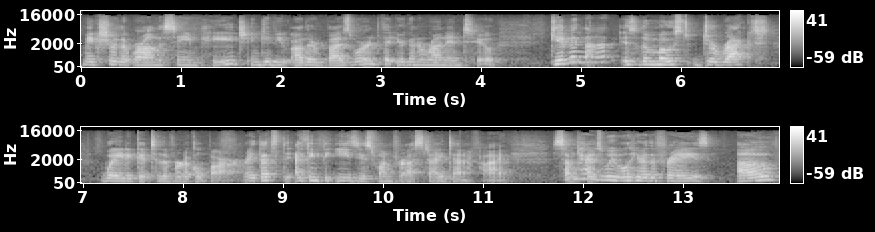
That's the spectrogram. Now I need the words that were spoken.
make sure that we're on the same page and give you other buzzwords that you're going to run into. Given that is the most direct way to get to the vertical bar, right? That's, the, I think, the easiest one for us to identify. Sometimes we will hear the phrase of,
